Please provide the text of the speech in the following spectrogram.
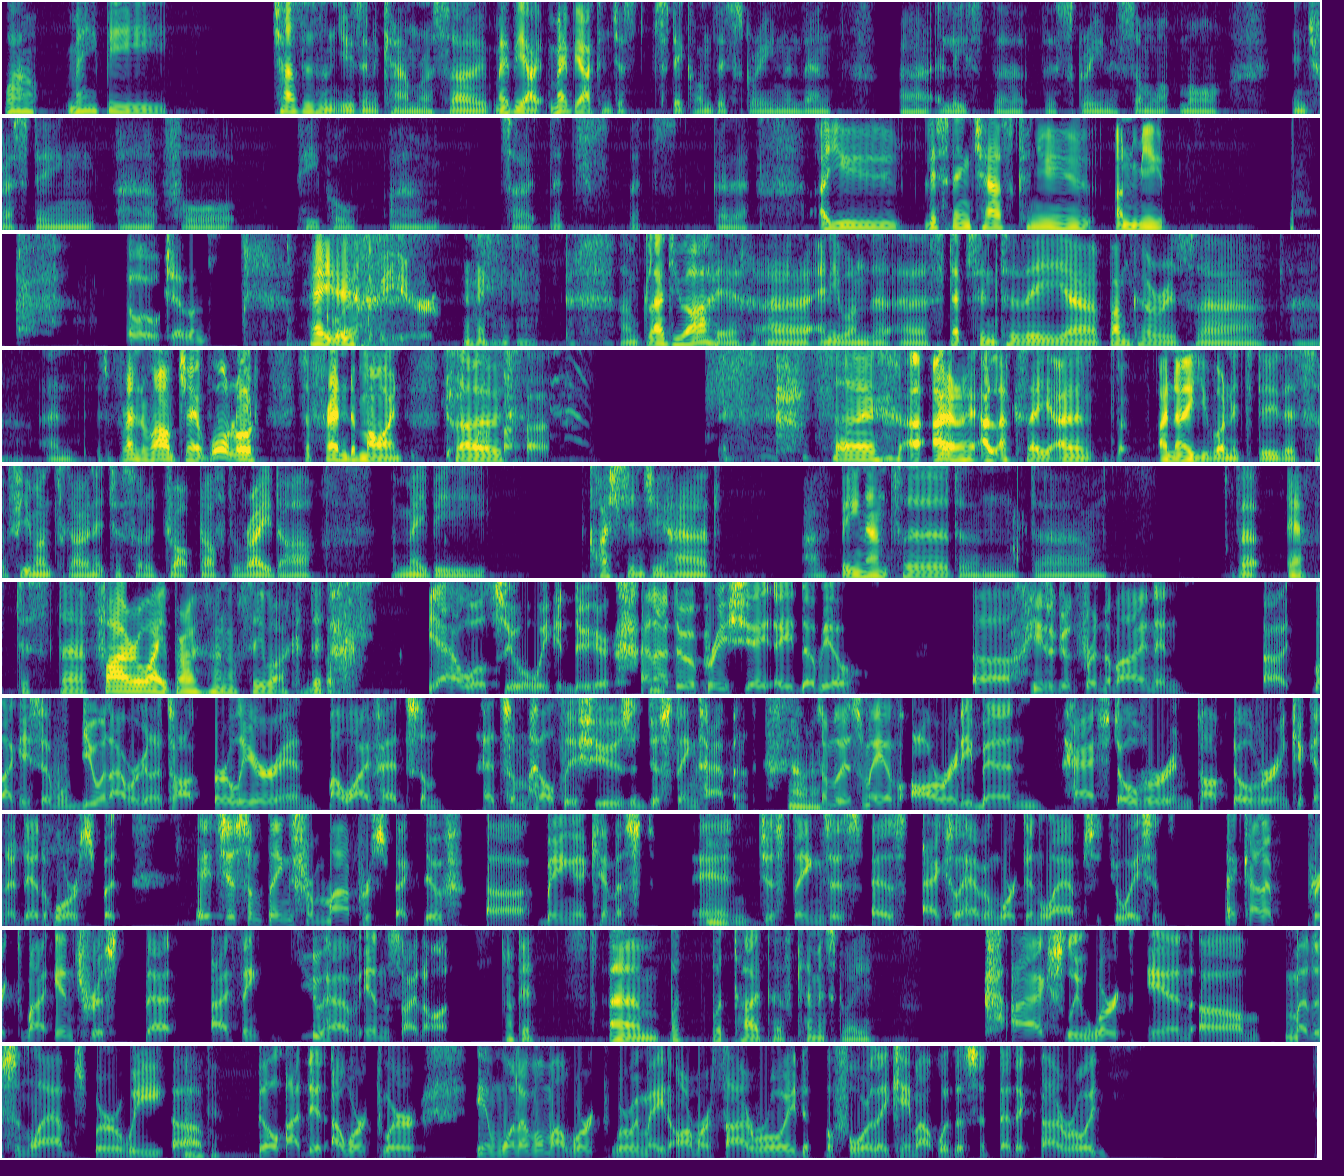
well, maybe Chaz isn't using a camera, so maybe I maybe I can just stick on this screen and then uh, at least the the screen is somewhat more interesting uh, for people. Um, so let's let's go there. Are you listening, Chaz? Can you unmute? Hello, Kevin. Hey, dude. To be here. I'm glad you are here. Uh, anyone that uh, steps into the uh, bunker is uh, uh, and is a friend of Armchair Warlord. It's a friend of mine. So, so I, I don't know. Like I say, I, I know you wanted to do this a few months ago, and it just sort of dropped off the radar. And maybe questions you had have been answered, and um, but yeah, just uh, fire away, bro, and I'll see what I can do. yeah, we'll see what we can do here. And I do appreciate AW. Uh, he's a good friend of mine, and uh, like I said, you and I were going to talk earlier, and my wife had some had some health issues, and just things happened. No, no. Some of this may have already been hashed over and talked over and kicking a dead horse, but it's just some things from my perspective, uh, being a chemist, and just things as as actually having worked in lab situations that kind of pricked my interest that I think you have insight on. Okay. Um, what what type of chemist were you? I actually worked in um, medicine labs where we uh, okay. Built. I did. I worked where in one of them I worked where we made Armour thyroid before they came out with a synthetic thyroid.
